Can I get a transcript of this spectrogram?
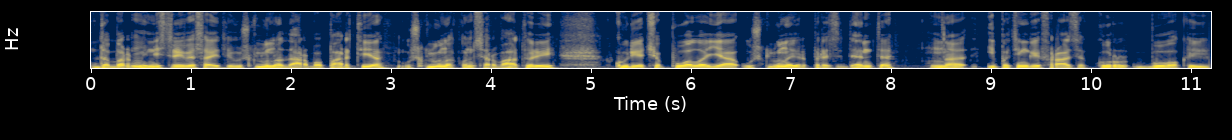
dabar ministrei visai tai užkliūna darbo partija, užkliūna konservatoriai, kurie čia puola ją, užkliūna ir prezidentė. na, ypatingai frazė, kur buvo, kai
